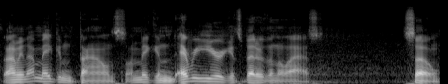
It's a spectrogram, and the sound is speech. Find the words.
So, I mean, I'm making bounds. I'm making every year it gets better than the last. So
